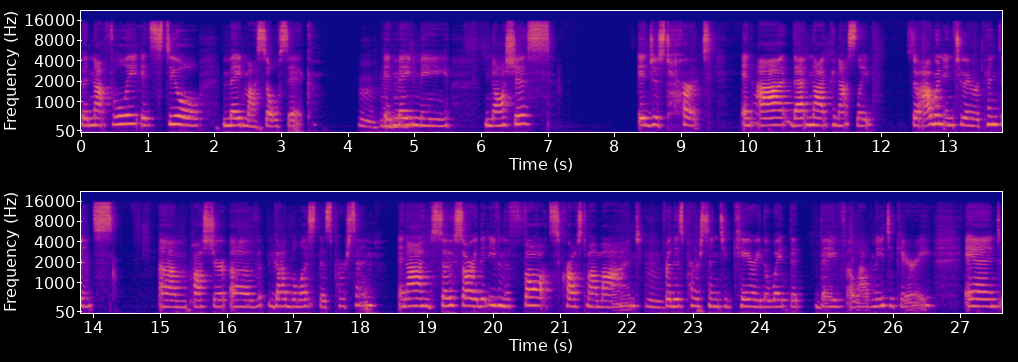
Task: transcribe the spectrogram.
but not fully it still made my soul sick. It made me nauseous it just hurt. And i that night could not sleep. So i went into a repentance um, posture of god bless this person. And i'm so sorry that even the thoughts crossed my mind for this person to carry the weight that they've allowed me to carry. And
